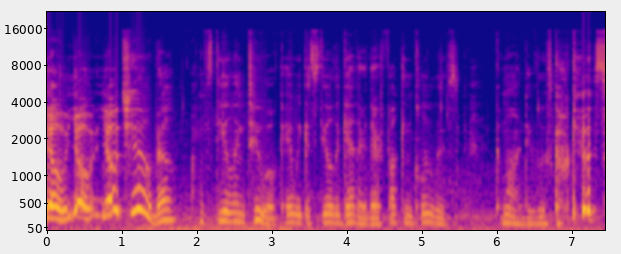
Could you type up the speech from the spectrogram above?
Yo, yo, yo, chill, bro. I'm stealing too, okay? We could steal together. They're fucking clueless. Come on, dude. Let's go Let's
